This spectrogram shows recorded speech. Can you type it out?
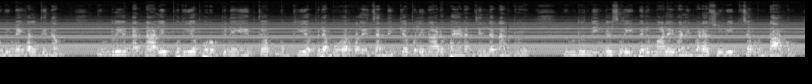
உரிமைகள் தினம். இன்றைய நன்னாளில் புதிய பொறுப்பினை ஏற்க முக்கிய பிரமுகர்களை சந்திக்க வெளிநாடு பயணம் செல்ல நன்று. இன்று நீங்கள் ஸ்ரீ பெருமாளை வழிபட சுவீட்சம் உண்டாகும்.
